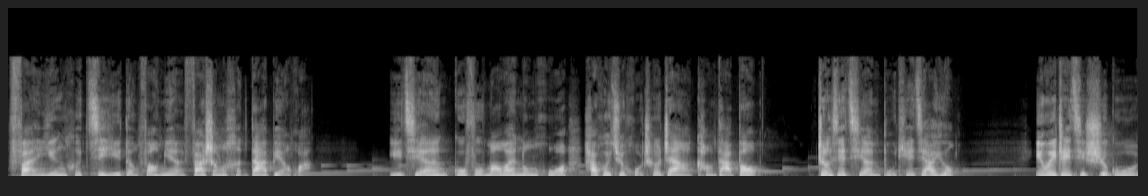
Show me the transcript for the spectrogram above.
反应和记忆等方面发生了很大变化。以前姑父忙完农活还会去火车站扛大包，挣些钱补贴家用。因为这起事故，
